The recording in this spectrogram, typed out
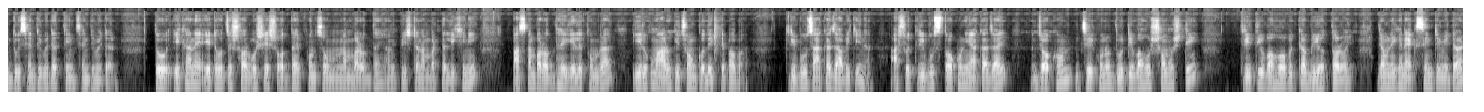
দুই সেন্টিমিটার, তিন সেন্টিমিটার। তো এখানে এটা হচ্ছে সর্বশেষ অধ্যায়, পঞ্চম নাম্বার অধ্যায়। আমি পৃষ্ঠা নাম্বারটা লিখিনি। পাঁচ নাম্বার অধ্যায়ে গেলে তোমরা এরকম আরও কিছু অঙ্ক দেখতে পাবা। ত্রিভুজ আঁকা যাবে কিনা? আসলে ত্রিভুজ তখনই আঁকা যায় যখন যে কোনো দুটি বাহুর সমষ্টি তৃতীয় বাহু অপেক্ষা বৃহত্তর হয়। যেমন এখানে এক সেন্টিমিটার,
